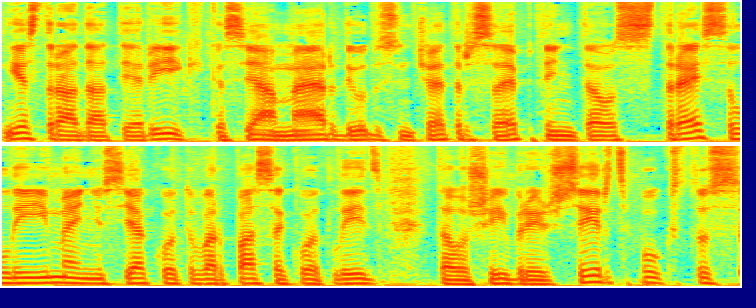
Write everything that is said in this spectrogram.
iestrādātie rīki, kas jāmēra 24, 7 tavs stresa līmeņus, ja ko tu vari pasakot līdz tavu šī brīža sirdspūkstus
